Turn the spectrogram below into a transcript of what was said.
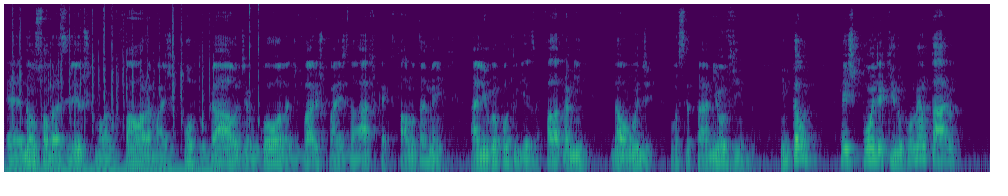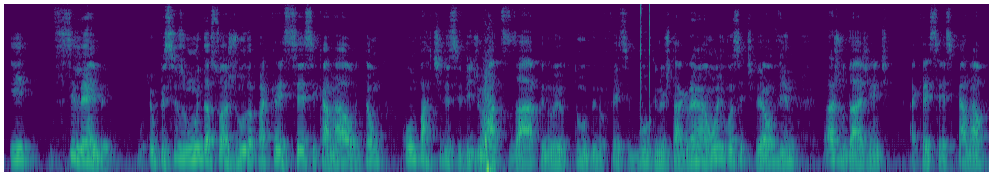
é, não só brasileiros que moram fora, mas de Portugal, de Angola, de vários países da África que falam também a língua portuguesa. Fala para mim da onde você está me ouvindo. Então responde aqui no comentário e se lembre, eu preciso muito da sua ajuda para crescer esse canal. Então, compartilhe esse vídeo no WhatsApp, no YouTube, no Facebook, no Instagram, onde você estiver ouvindo, para ajudar a gente a crescer esse canal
